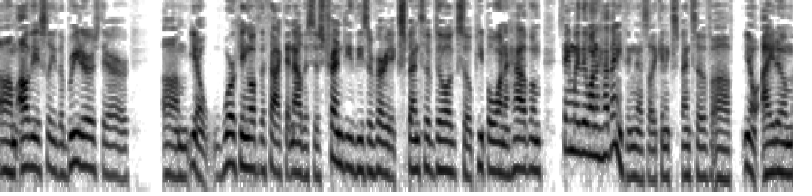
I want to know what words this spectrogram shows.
Um, obviously, the breeders, they're um, you know, working off the fact that now this is trendy. These are very expensive dogs, so people want to have them. Same way they want to have anything that's like an expensive, uh, you know, item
